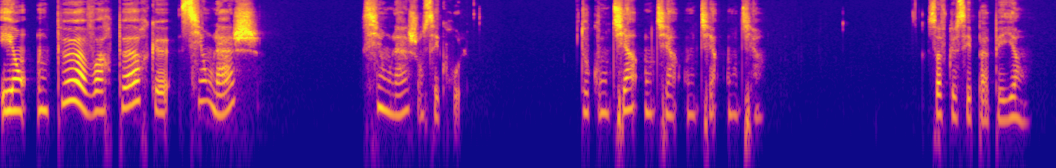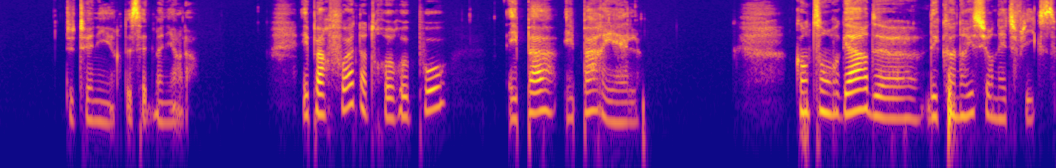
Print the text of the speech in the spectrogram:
Et on, on peut avoir peur que si on lâche, si on lâche, on s'écroule. Donc on tient, on tient, on tient, on tient. Sauf que c'est pas payant de tenir de cette manière-là. Et parfois notre repos est pas est pas réel. Quand on regarde euh, des conneries sur Netflix,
